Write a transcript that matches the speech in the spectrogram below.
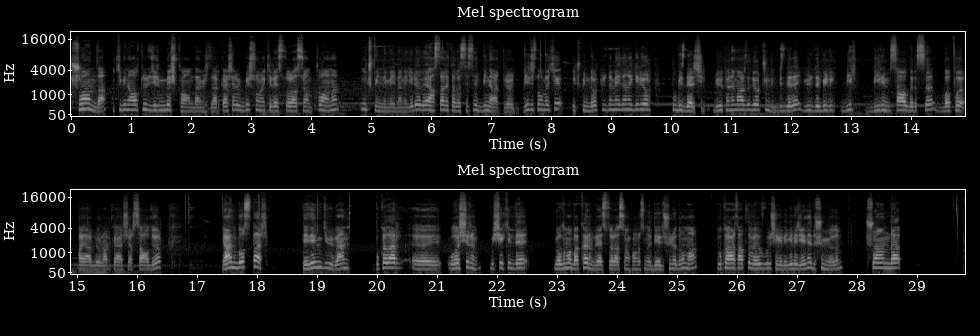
Şu anda 2625 puandaymışız arkadaşlar ve bir sonraki restorasyon puanı 3000 ile meydana geliyor ve hastane kapasitesini 1000 artırıyor. Bir sonraki 3400 ile meydana geliyor. Bu bizler için büyük önem arz ediyor çünkü bizlere %1'lik bir birim saldırısı buff'ı ayarlıyor arkadaşlar sağlıyor. Yani dostlar dediğim gibi ben bu kadar e, ulaşırım bir şekilde yoluma bakarım restorasyon konusunda diye düşünüyordum ama bu kadar tatlı ve hızlı bir şekilde geleceğini düşünmüyordum. Şu anda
